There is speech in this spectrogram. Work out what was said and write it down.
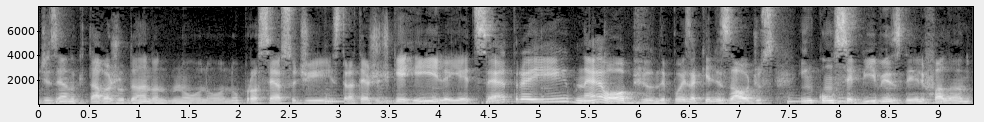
dizendo que estava ajudando no, no, no, processo de estratégia de guerrilha e etc. E, né, óbvio, depois aqueles áudios inconscientes inconcebíveis dele falando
